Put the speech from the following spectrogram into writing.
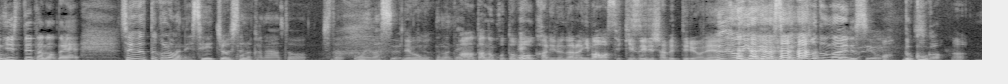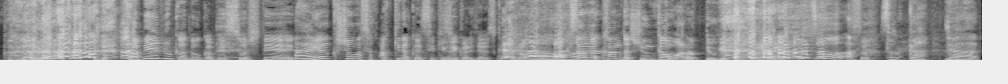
うにしてたのでそういうところはね成長したのかなとちょっと思います。でもなあなたの言葉を借りるなら今は脊髄で喋ってるよね。いやいやいやそんなことないですよ。どこが？喋るかどうか別として、リアクションはさ明らかに脊髄からじゃないですか。あの青木さんが噛んだ瞬間笑って受けてるからね。そうあそそうっか。じゃあ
